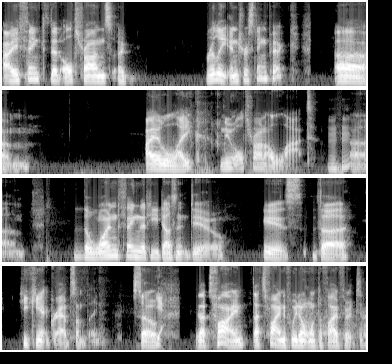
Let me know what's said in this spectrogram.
I think that Ultron's a really interesting pick. Um, I like New Ultron a lot. Mm-hmm. Um, the one thing that he doesn't do is the he can't grab something. So Yeah. that's fine. That's fine if we don't want the five threat to,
